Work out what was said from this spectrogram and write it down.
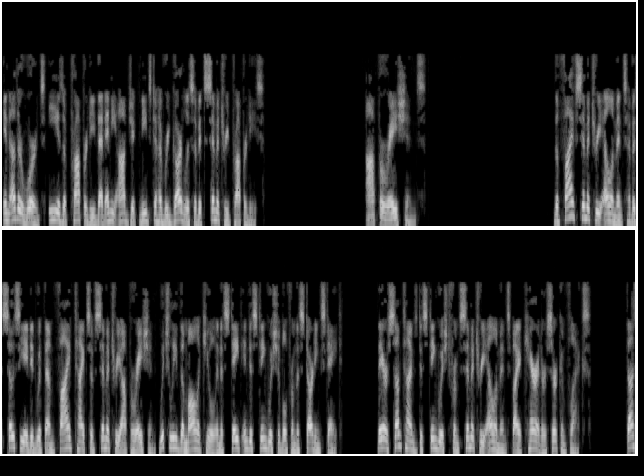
In other words, E is a property that any object needs to have regardless of its symmetry properties. Operations The five symmetry elements have associated with them five types of symmetry operation, which leave the molecule in a state indistinguishable from the starting state. They are sometimes distinguished from symmetry elements by a caret or circumflex. Thus,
